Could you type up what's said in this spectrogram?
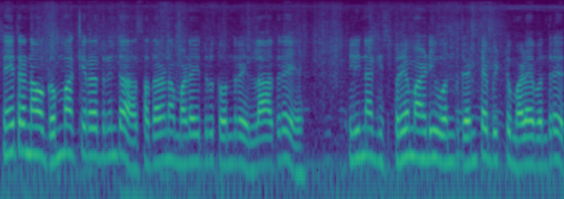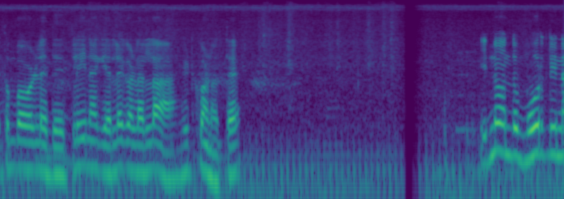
ಸ್ನೇಹಿತರೆ, ನಾವು ಗಮ್ ಹಾಕಿರೋದ್ರಿಂದ ಸಾಧಾರಣ ಮಳೆ ಇದ್ರೂ ತೊಂದರೆ ಇಲ್ಲ, ಆದರೆ ಕ್ಲೀನಾಗಿ ಸ್ಪ್ರೇ ಮಾಡಿ ಒಂದು ಗಂಟೆ ಬಿಟ್ಟು ಮಳೆ ಬಂದರೆ ತುಂಬ ಒಳ್ಳೆಯದು ಕ್ಲೀನಾಗಿ ಎಲೆಗಳೆಲ್ಲ ಇಟ್ಕೊಳುತ್ತೆ ಇನ್ನೂ ಒಂದು ಮೂರು ದಿನ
